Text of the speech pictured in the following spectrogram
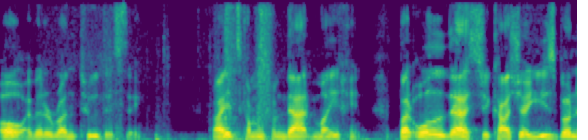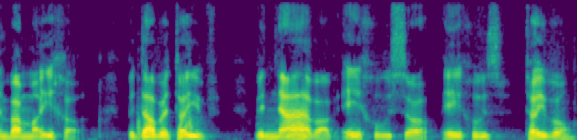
Oh, I better run to this thing. Right? It's coming from that maichin. But all of that, shekasher yizbon and b'maicha, b'davar toiv, v'nahavav echuso, echus, toivo,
